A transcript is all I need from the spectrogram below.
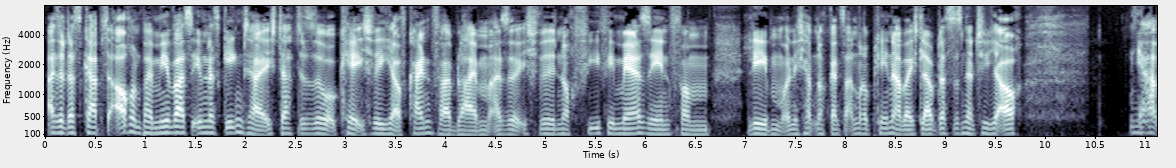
Also das gab es auch und bei mir war es eben das Gegenteil. Ich dachte so, okay, ich will hier auf keinen Fall bleiben. Also ich will noch viel, viel mehr sehen vom Leben und ich habe noch ganz andere Pläne, aber ich glaube, das ist natürlich auch ja,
